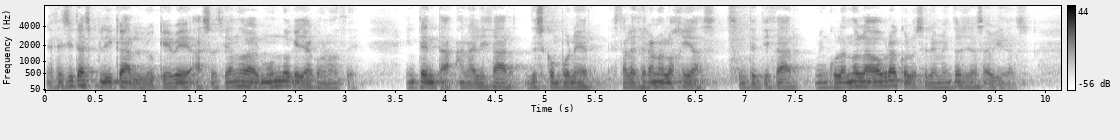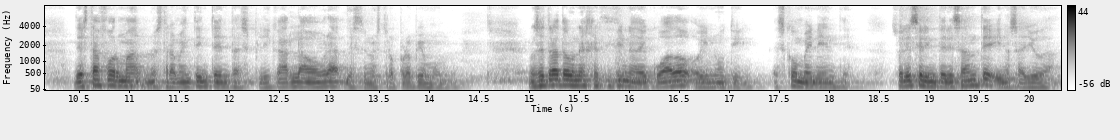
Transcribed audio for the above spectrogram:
Necesita explicar lo que ve asociándolo al mundo que ya conoce. Intenta analizar, descomponer, establecer analogías, sintetizar, vinculando la obra con los elementos ya sabidos. De esta forma, nuestra mente intenta explicar la obra desde nuestro propio mundo. No se trata de un ejercicio inadecuado o inútil, es conveniente, Suele ser interesante y nos ayuda,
